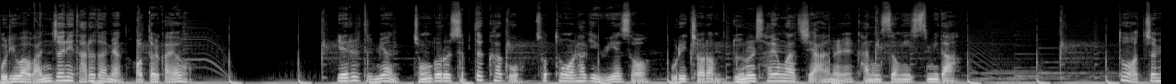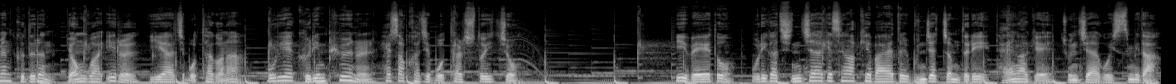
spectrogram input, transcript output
우리와 완전히 다르다면 어떨까요? 예를 들면 정보를 습득하고 소통을 하기 위해서 우리처럼 눈을 사용하지 않을 가능성이 있습니다. 또 어쩌면 그들은 0과 1을 이해하지 못하거나 우리의 그림 표현을 해석하지 못할 수도 있죠. 이 외에도 우리가 진지하게 생각해 봐야 될 문제점들이 다양하게 존재하고 있습니다.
